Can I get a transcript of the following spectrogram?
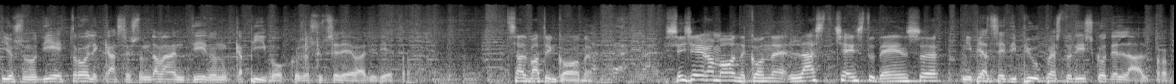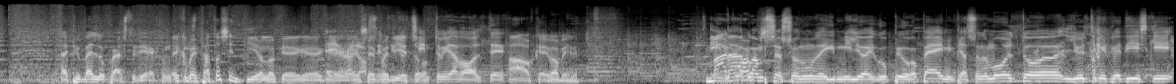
io sono dietro, le casse sono davanti, non capivo cosa succedeva lì dietro. Salvato in corner. CJ Ramon con Last Chance to Dance. Mi piace di più questo disco dell'altro. È più bello questo direi E come hai fatto a sentirlo che, che, che Eh, sempre sentito dietro? 100.000 volte. Ah, ok, va bene. I Magwams sono uno dei migliori gruppi europei, mi piacciono molto. Gli ultimi due dischi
